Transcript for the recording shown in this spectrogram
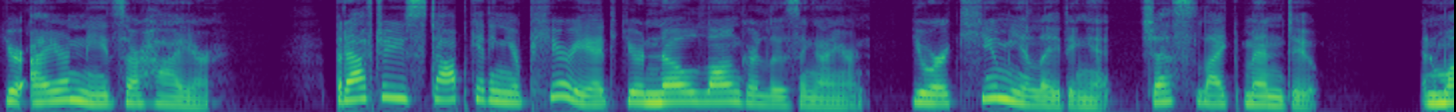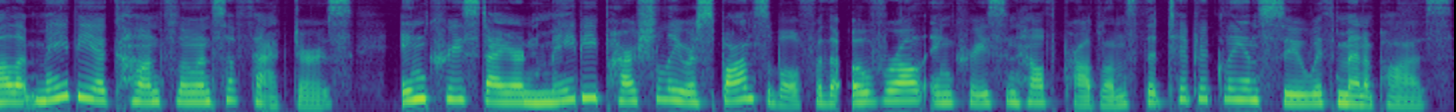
your iron needs are higher. But after you stop getting your period, you're no longer losing iron. You're accumulating it, just like men do. And while it may be a confluence of factors, increased iron may be partially responsible for the overall increase in health problems that typically ensue with menopause.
